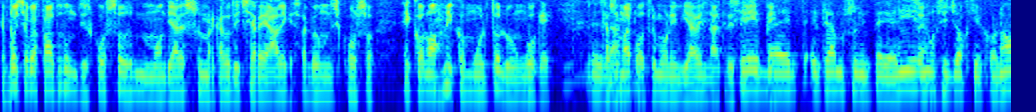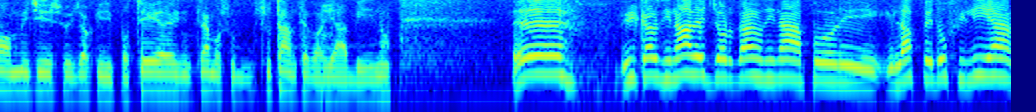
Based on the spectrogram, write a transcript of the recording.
E poi sarebbe fatto tutto un discorso mondiale sul mercato dei cereali, che sarebbe un discorso economico molto lungo che Esatto. casomai potremmo rinviare in altri Sì, tempi. beh, ent- entriamo sull'imperialismo, Sì. sui giochi economici, sui giochi di potere, entriamo su, su tante variabili. No? Eh, il cardinale Giordano di Napoli, la pedofilia,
